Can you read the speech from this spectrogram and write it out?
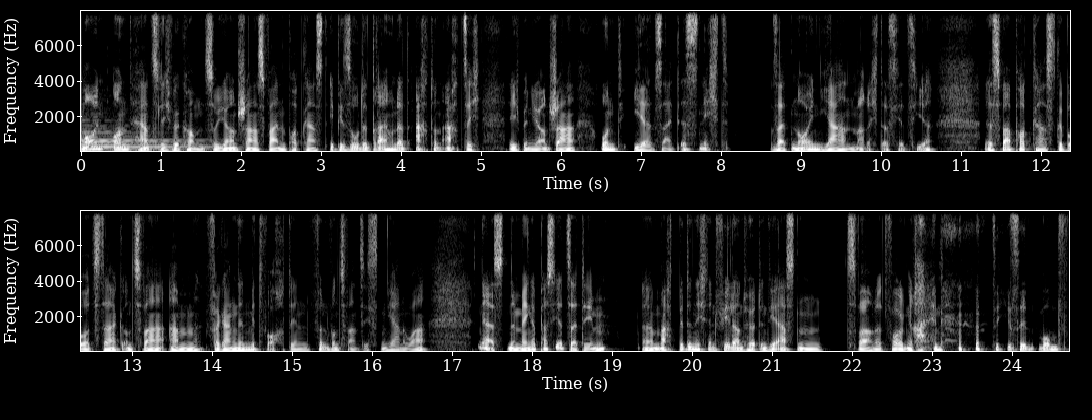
Moin und herzlich willkommen zu Jörn Schars feinen Podcast Episode 388. Ich bin Jörn Schaar und ihr seid es nicht. Seit neun Jahren mache ich das jetzt hier. Es war Podcast-Geburtstag und zwar am vergangenen Mittwoch, den 25. Januar. Ja, ist eine Menge passiert seitdem. Äh, macht bitte nicht den Fehler und hört in die ersten 200 Folgen rein. die sind Mumpf.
